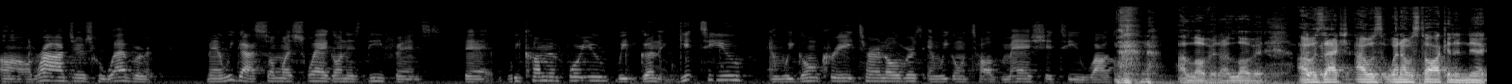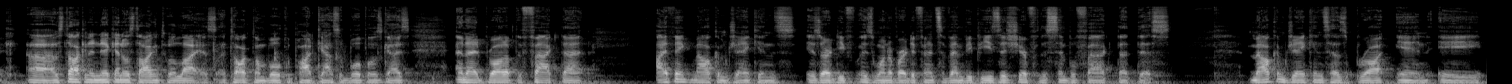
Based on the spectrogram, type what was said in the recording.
um, Rodgers, whoever. Man, we got so much swag on this defense that we coming for you. We gonna get to you and we gonna create turnovers and we gonna talk mad shit to you while I love it. I love it. I was actually I was when I was talking to Nick, uh, I was talking to Nick and I was talking to Elias. I talked on both the podcasts with both those guys, and I brought up the fact that I think Malcolm Jenkins is our def- is one of our defensive MVPs this year for the simple fact that this Malcolm Jenkins has brought in a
